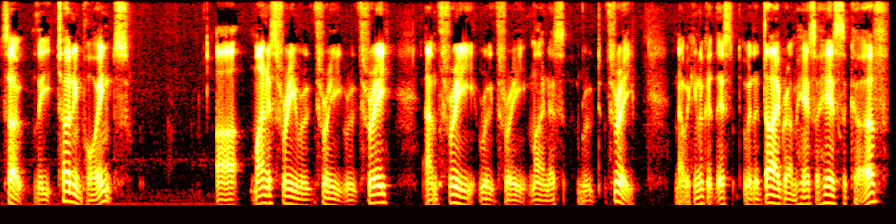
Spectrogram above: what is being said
So the turning points are minus 3 root 3 root 3 and 3 root 3 minus root 3. Now we can look at this with a diagram here. So here's the curve.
